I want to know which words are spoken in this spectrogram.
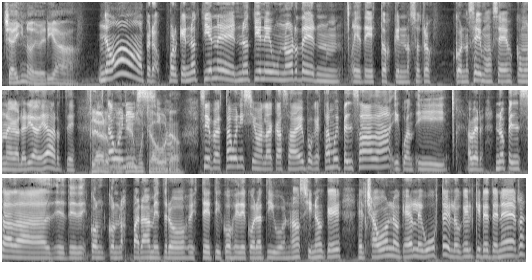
che, ahí no debería. No, pero porque no tiene, no tiene un orden eh, de estos que nosotros conocemos, es como una galería de arte. Claro, está porque tiene buenísimo. mucha obra. Sí, pero está buenísima la casa, ¿eh? porque está muy pensada y, cuan- y a ver, no pensada de- de- de- con, con los parámetros estéticos y decorativos, ¿no? Sino que el chabón lo que a él le gusta y lo que él quiere tener,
